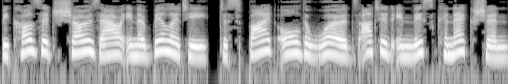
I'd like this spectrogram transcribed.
because it shows our inability, despite all the words uttered in this connection,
